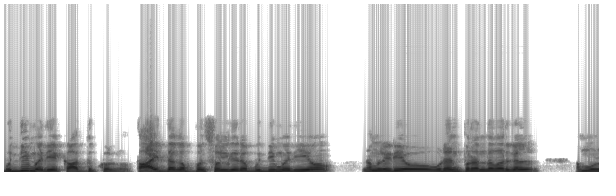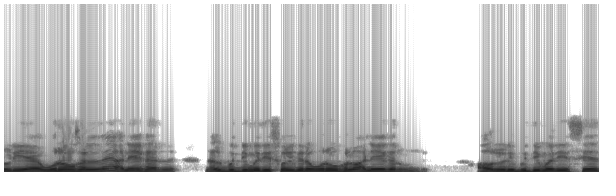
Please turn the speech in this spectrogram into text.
புத்திமதியை காத்துக்கொள்ளணும். தாய் தகப்பன் சொல்கிற புத்திமதியும் நம்மளுடைய உடன் பிறந்தவர்கள் நம்மளுடைய உறவுகள்னு அநேகர் நல் புத்திமதி சொல்கிற உறவுகளும் அநேகர் உண்டு. அவர்களுடைய புத்திமதியை சே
